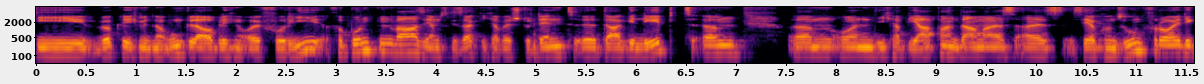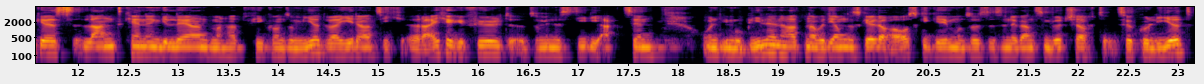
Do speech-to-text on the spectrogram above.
die wirklich mit einer unglaublichen Euphorie verbunden war. Sie haben es gesagt, ich habe als Student äh, da gelebt ähm, ähm, und ich habe Japan damals als sehr konsumfreudiges Land kennengelernt. Man hat viel konsumiert, weil jeder hat sich reicher gefühlt, äh, zumindest die, die Aktien und Immobilien hatten, aber die haben das Geld auch ausgegeben und so ist es in der ganzen Wirtschaft zirkuliert.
